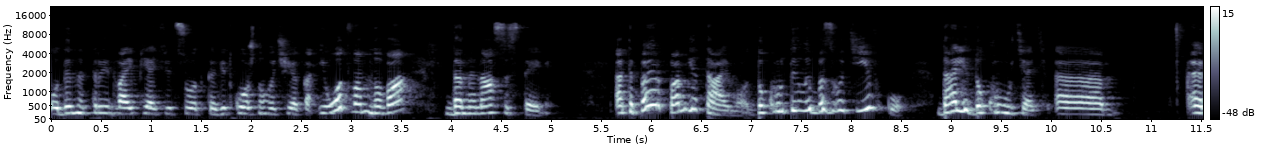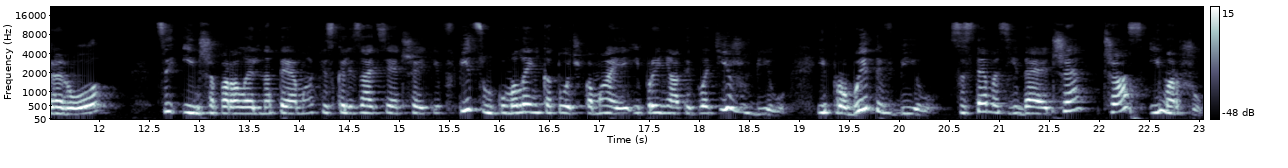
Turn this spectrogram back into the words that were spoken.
1,3-2,5% від кожного чека. І от вам нова данина системі. А тепер пам'ятаємо, докрутили безготівку, далі докрутять е, РРО. Це інша паралельна тема фіскалізація чеків. В підсумку маленька точка має і прийняти платіж в білу, і пробити в білу. Система з'їдає час і маржу.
